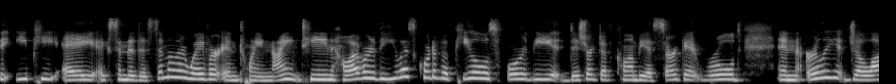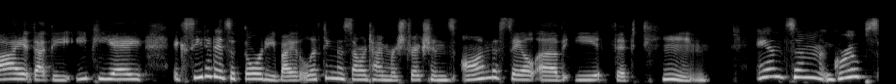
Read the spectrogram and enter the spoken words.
The EPA extended a similar waiver in 2019. However, the U.S. Court of Appeals for the District of Columbia Circuit ruled in early July that the EPA exceeded its authority by lifting the summertime restrictions on the sale of E15. And some groups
